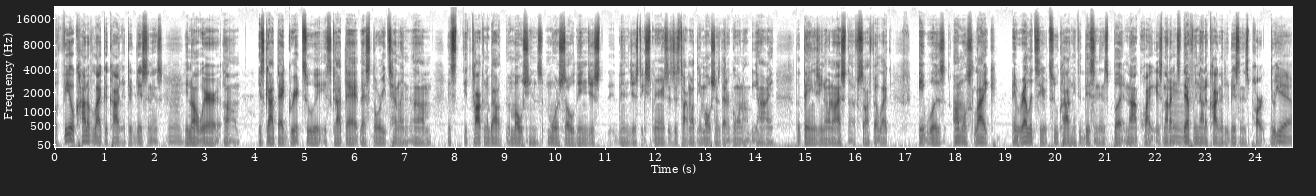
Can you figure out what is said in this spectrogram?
a feel kind of like a cognitive dissonance Mm. you know, where um, it's got that grit to it. It's got that that storytelling. Um, it's it's talking about emotions more so than just than just experiences. It's talking about the emotions that are going on behind the things, you know, and all that stuff. So I felt like it was almost like a relative to cognitive dissonance, but not quite. It's not. A, It's Mm. definitely not a cognitive dissonance part three. Yeah,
